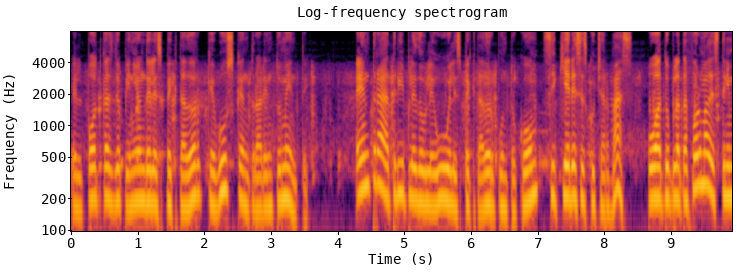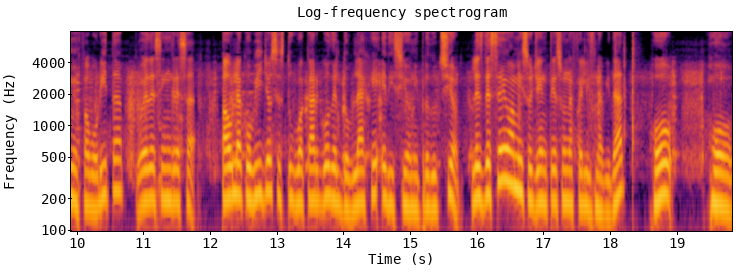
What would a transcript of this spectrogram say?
el podcast de opinión del espectador que busca entrar en tu mente. Entra a www.elespectador.com si quieres escuchar más, o a tu plataforma de streaming favorita puedes ingresar. Paula Cobillos estuvo a cargo del doblaje, edición y producción. Les deseo a mis oyentes una feliz Navidad. Ho, ho,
